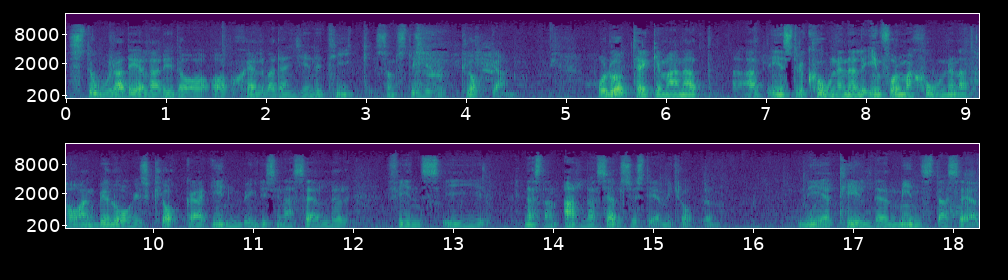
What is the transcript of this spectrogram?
stora delar idag av själva den genetik som styr klockan. Och då upptäcker man att, att instruktionen eller informationen att ha en biologisk klocka inbyggd i sina celler finns i nästan alla cellsystem i kroppen ner till den minsta cell.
